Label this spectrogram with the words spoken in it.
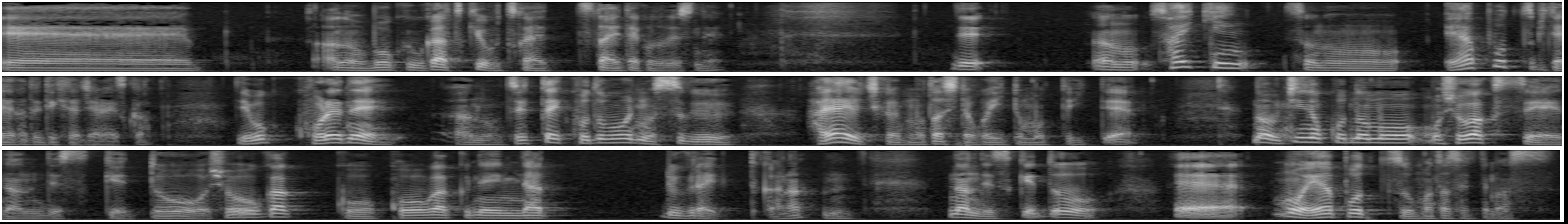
えー、あの僕が今日伝え伝えたいことですね。であの最近その AirPods みたいなのが出てきたじゃないですか。で僕これねあの絶対子供にもすぐ早いうちから持たせた方がいいと思っていて、まあ、うちの子供も小学生なんですけど小学校高学年になるぐらいかな、うん、なんですけど、えー、もう AirPods を持たせてます。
